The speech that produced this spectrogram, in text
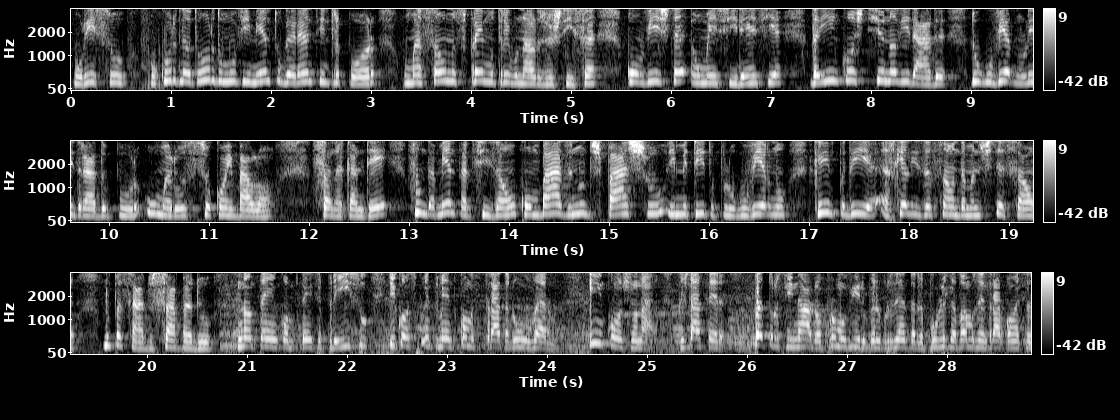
Por isso, o coordenador do movimento garante interpor uma ação no Supremo Tribunal de Justiça com vista a uma incidência da inconstitucionalidade do governo liderado por Umaru Sissoko. Sana Kanté fundamenta a decisão com base no despacho emitido pelo governo que impedia a realização da manifestação no passado sábado. Não tem competência para isso e, consequentemente, como se trata de um governo inconstitucional que está a ser patrocinado ou promovido pelo Presidente da República, vamos entrar com essa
